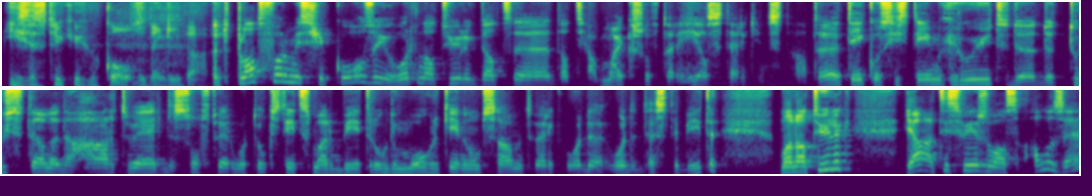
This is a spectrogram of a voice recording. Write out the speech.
is een stukje gekozen, denk ik daar. Het platform is gekozen. Je hoort natuurlijk dat, uh, dat ja, Microsoft daar heel sterk in staat. Hè. Het ecosysteem groeit, de, de toestellen, de hardware, de software wordt ook steeds maar beter. Ook de mogelijkheden om samen te werken worden, worden des te beter. Maar natuurlijk, ja, het is weer zoals alles. Hè.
